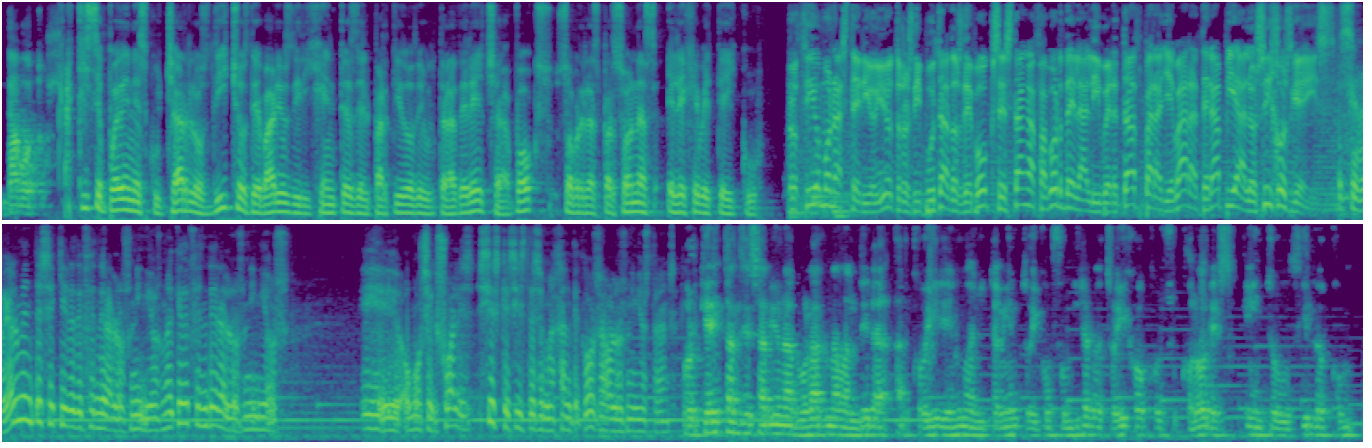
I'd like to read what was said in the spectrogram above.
da votos. Aquí se pueden escuchar los dichos de varios dirigentes del partido de ultraderecha, Vox, sobre las personas LGBTIQ. Rocío Monasterio y otros diputados de Vox están a favor de la libertad para llevar a terapia a los hijos gays. Si realmente se quiere defender a los niños, no hay que defender a los niños eh, homosexuales, si es que existe semejante cosa, o a los niños trans. ¿Por qué es tan necesario enarbolar una bandera arcoíris en un ayuntamiento y confundir a nuestros hijos con sus colores e introducirlos con,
